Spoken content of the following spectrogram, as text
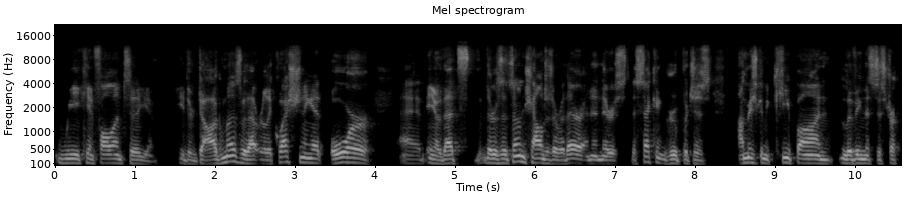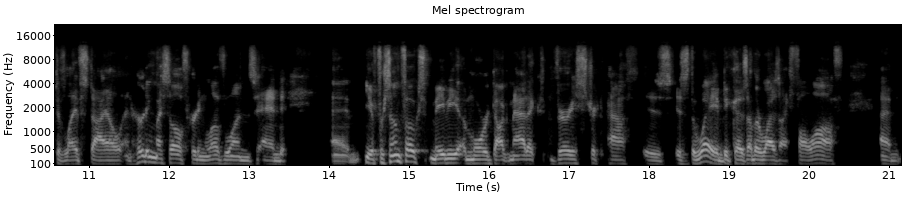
we can fall into you know, either dogmas without really questioning it or uh, you know that's there's its own challenges over there. And then there's the second group which is i'm just going to keep on living this destructive lifestyle and hurting myself hurting loved ones. And um, you know for some folks maybe a more dogmatic very strict path is is the way because otherwise i fall off. And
